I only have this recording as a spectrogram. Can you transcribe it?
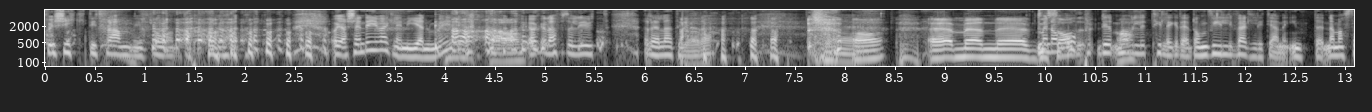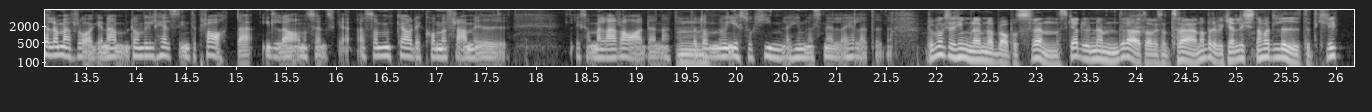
försiktigt framifrån. och jag kände ju verkligen igen mig. Ja. Jag kan absolut relatera. ja. eh, Men eh, Men de, sa... det, man vill tillägga det, de vill väldigt gärna inte, när man ställer de här frågorna, de vill helst inte prata illa om svenskar. Alltså mycket av det kommer fram i liksom mellan raderna, Mm. för de är så himla himla snälla hela tiden. De är också himla himla bra på svenska. Du nämnde där att de liksom tränar på det. Vi kan lyssna på ett litet klipp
